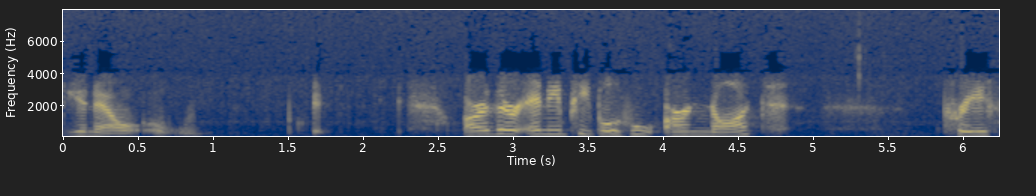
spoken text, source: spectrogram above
you know, are there any people who are not priests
